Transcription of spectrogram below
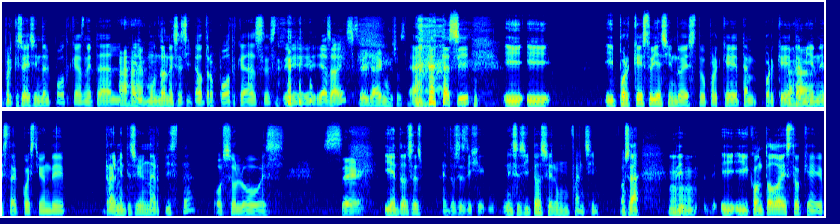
¿por qué estoy haciendo el podcast? Neta, el mundo necesita otro podcast, este, ¿ya sabes? Sí, ya hay muchos. sí, y, y, ¿por qué estoy haciendo esto? ¿Por qué, por qué también esta cuestión de, ¿realmente soy un artista o solo es...? Sí. Y entonces, entonces dije, necesito hacer un fanzine. O sea, y, con todo esto que,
